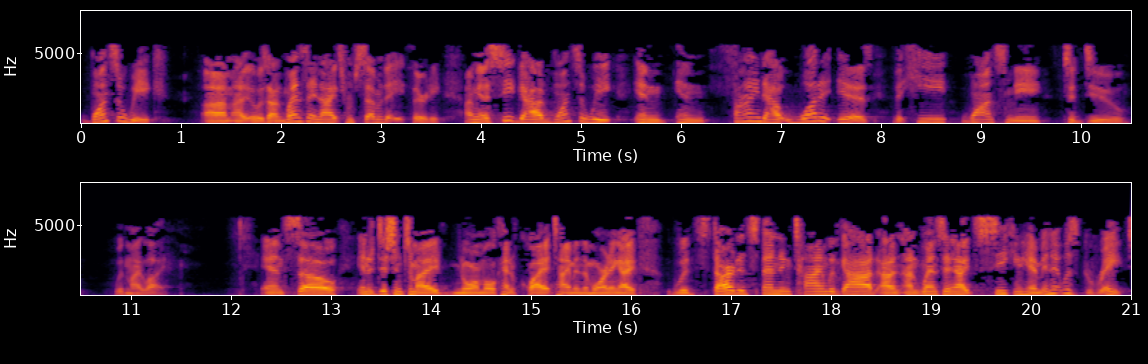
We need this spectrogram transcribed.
once a week. Um, it was on Wednesday nights from 7 to 8.30. I'm going to seek God once a week and, and find out what it is that He wants me to do with my life. And so, in addition to my normal kind of quiet time in the morning, I would started spending time with God on, on Wednesday nights seeking Him, and it was great.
